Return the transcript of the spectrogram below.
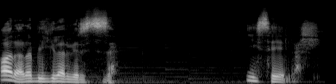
ara ara bilgiler veririz size. İyi seyirler.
